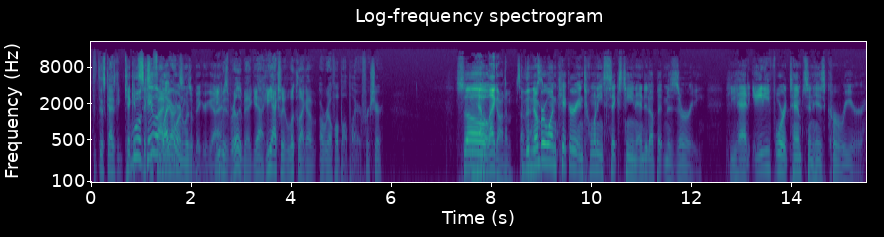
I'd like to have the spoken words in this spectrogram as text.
I think this guy's can kick well, it 65 Caleb yards. Was a bigger guy. he was really big. Yeah, he actually looked like a, a real football player for sure. so he had a leg on him. The number one kicker in 2016 ended up at Missouri. He had 84 attempts in his career.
